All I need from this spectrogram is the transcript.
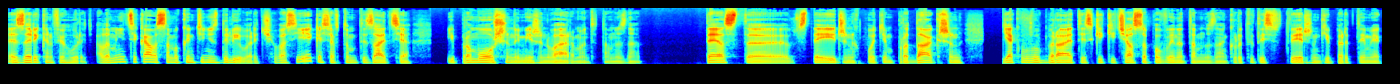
зареконфігурить. Але мені цікаво саме Continuous Delivery. Чи у вас є якась автоматизація і промоушени між environment, там, не знаю, тест, е, staging, потім production. Як ви вибираєте, скільки часу повинно там, не знаю, крутитись в staging і перед тим, як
